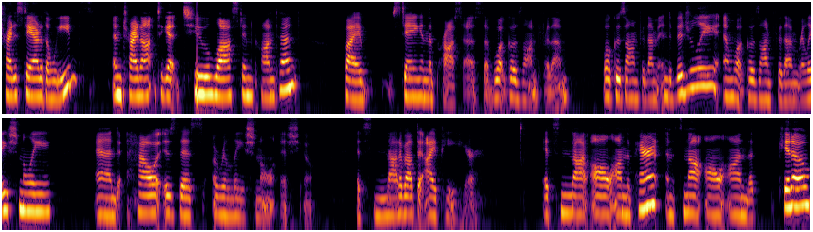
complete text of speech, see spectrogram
try to stay out of the weeds and try not to get too lost in content by staying in the process of what goes on for them, what goes on for them individually, and what goes on for them relationally, and how is this a relational issue. It's not about the IP here. It's not all on the parent and it's not all on the kiddo.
